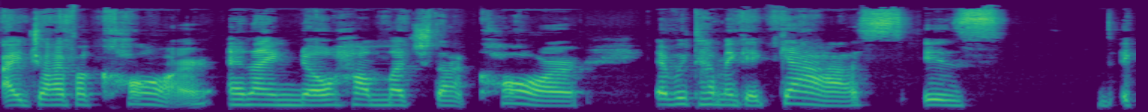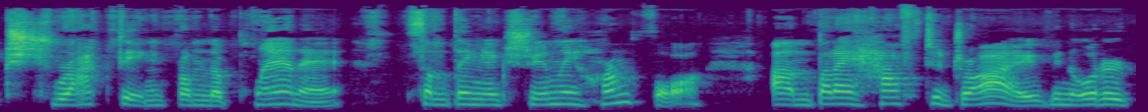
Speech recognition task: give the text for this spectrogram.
I drive a car and I know how much that car, every time I get gas, is extracting from the planet something extremely harmful. Um, but I have to drive in order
